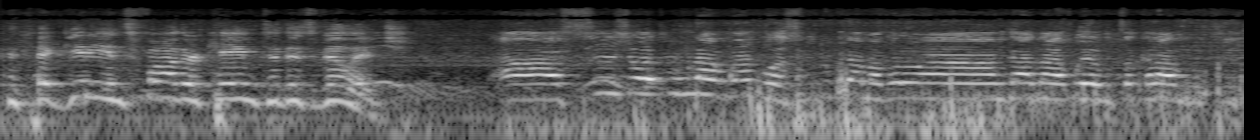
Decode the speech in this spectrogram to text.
that Gideon's father came to this village. Ah, sichoti unamwangozi kuti kuna makolo anga anabwera kutsakhala musi-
